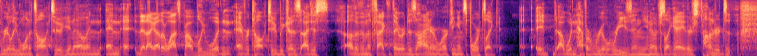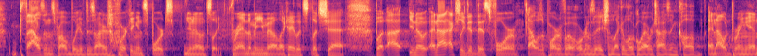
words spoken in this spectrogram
really want to talk to, you know, and and eh, that I otherwise probably wouldn't ever talk to because I just other than the fact that they were a designer working in sports, like it, I wouldn't have a real reason, you know, just like, hey, there's hundreds of thousands probably of designers working in sports, you know, it's like random email, like, hey, let's, let's chat. But I, you know, and I actually did this for, I was a part of an organization, like a local advertising club. And I would bring in,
